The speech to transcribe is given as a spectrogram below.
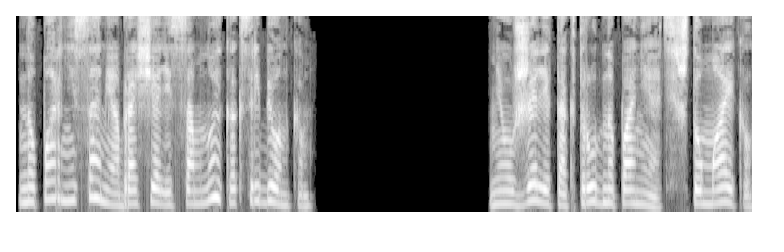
Но парни сами обращались со мной, как с ребенком. Неужели так трудно понять, что Майкл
